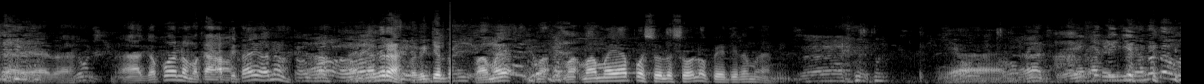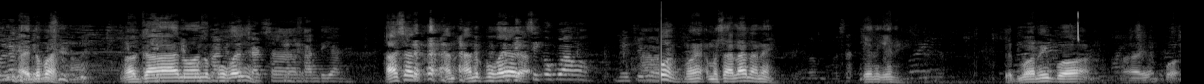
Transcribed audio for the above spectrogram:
ayan, ah. Aga po, no? Magkakapit tayo, ano? Ang camera, pa-picture tayo. Mamaya, ma- ma- mamaya po, solo-solo, pwede naman. Yan. Ah, ito pa. Magkano-ano po kayo? Sa Sunday yan. Asan? An- ano po kayo? Mexico po ako. Po, ma- masala na, ne? Kani, kani. Good morning po. Ayan po.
